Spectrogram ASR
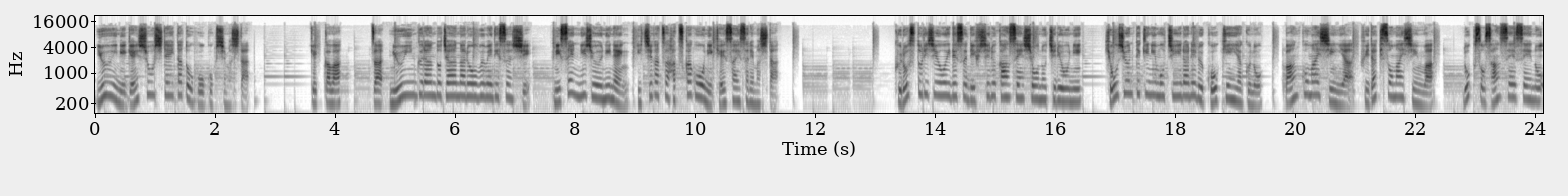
有意に減少していたと報告しました。結果は、ザ・ニューイングランド・ジャーナル・オブ・メディスン誌2022年1月20日号に掲載されました。クロストリジオイデス・ディフシル感染症の治療に標準的に用いられる抗菌薬のバンコマイシンやフィダキソマイシンは毒素酸性性の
